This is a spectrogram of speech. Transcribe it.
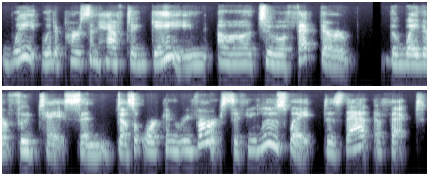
weight would a person have to gain uh, to affect their the way their food tastes, and does it work in reverse? If you lose weight, does that affect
